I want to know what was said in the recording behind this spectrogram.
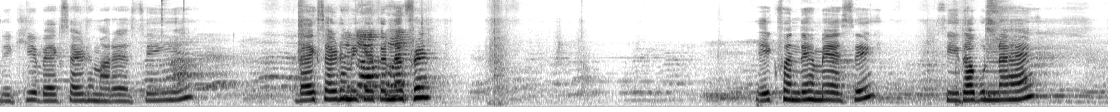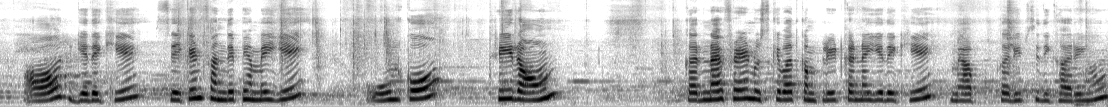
देखिए बैक साइड हमारा ऐसे ही है। बैक साइड हमें क्या करना है फ्रेंड? एक फंदे हमें ऐसे सीधा बुनना है। और ये देखिए सेकंड फंदे पे हमें ये ऊल को थ्री राउंड करना है फ्रेंड। उसके बाद कंप्लीट करना है। ये देखिए मैं आपको करीब से दिखा रही हूँ।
